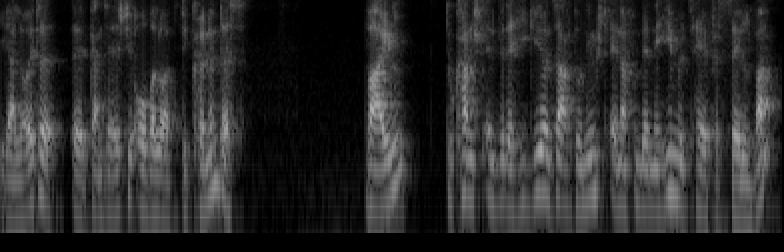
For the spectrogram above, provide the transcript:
Ja, Leute, äh, ganz ehrlich, die Overlords, die können das. Weil du kannst entweder hingehen und sagen, du nimmst einer von den Himmelshäfen selber.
